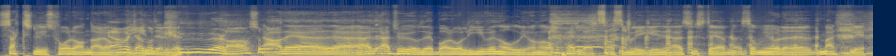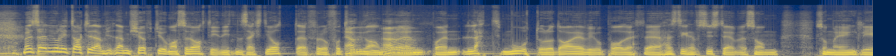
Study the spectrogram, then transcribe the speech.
Seks lys foran der. Jeg vet ikke, indre- noen kuler som Ja, det, er- det, er- jeg, jeg tror jo det er bare olivenolje og noen pellets som ligger i systemet som gjør det, det er merkelig. Men så er det jo litt artig, de, de kjøpte jo Maserati i 1968 for å få Ja, tilgang ja, på, en, på en lett motor, og da er vi jo på dette hestekreftsystemet som, som egentlig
